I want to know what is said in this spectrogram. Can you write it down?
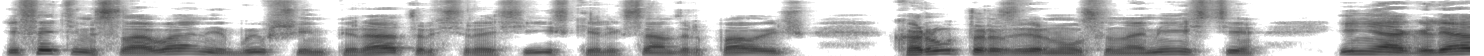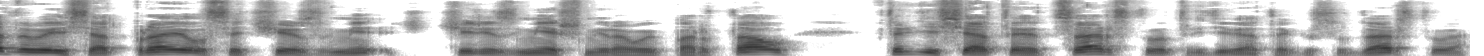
И с этими словами бывший император Всероссийский Александр Павлович круто развернулся на месте и, не оглядываясь, отправился через, через межмировой портал в Тридесятое царство, Тридевятое государство,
